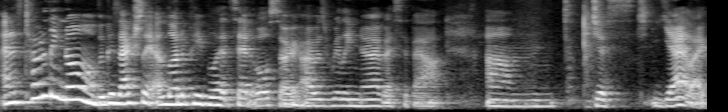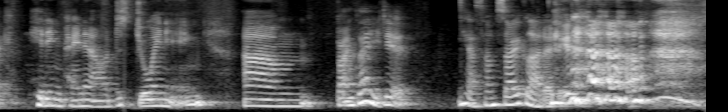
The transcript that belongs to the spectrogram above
And it's totally normal because actually a lot of people had said also I was really nervous about um, just, yeah, like hitting pay now, just joining. Um, but I'm glad you did. Yes, I'm so glad I did.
